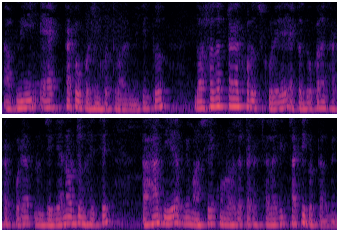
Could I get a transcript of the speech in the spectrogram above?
আপনি এক টাকা উপার্জন করতে পারেননি কিন্তু দশ হাজার টাকা খরচ করে একটা দোকানে থাকার পরে আপনার যে জ্ঞান অর্জন হয়েছে তাহা দিয়ে আপনি মাসে পনেরো হাজার টাকা স্যালারি চাকরি করতে পারবেন।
